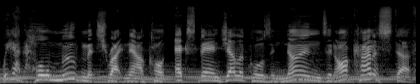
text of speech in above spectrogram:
We got whole movements right now called ex-evangelicals and nones and all kind of stuff.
